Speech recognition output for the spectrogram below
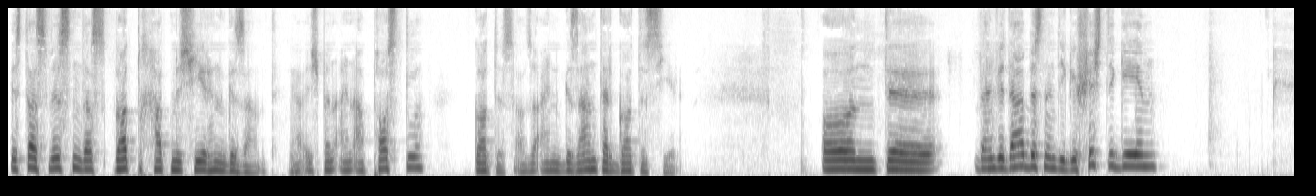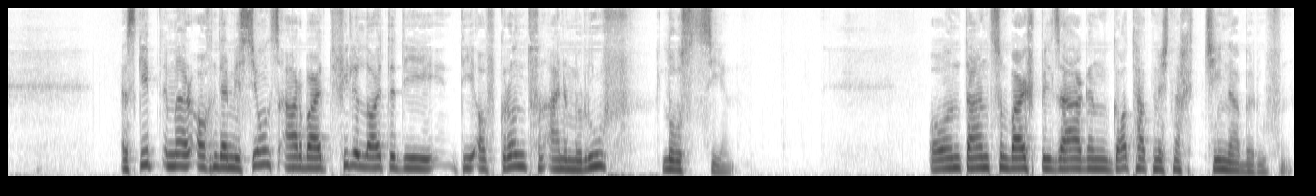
ist das Wissen, dass Gott hat mich hierhin gesandt. Ja, ich bin ein Apostel Gottes, also ein Gesandter Gottes hier. Und äh, wenn wir da ein bisschen in die Geschichte gehen, es gibt immer auch in der Missionsarbeit viele Leute, die, die aufgrund von einem Ruf losziehen und dann zum Beispiel sagen, Gott hat mich nach China berufen.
